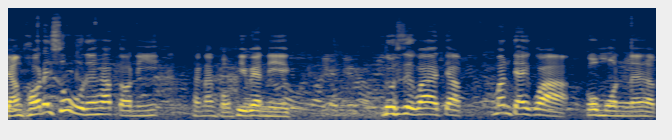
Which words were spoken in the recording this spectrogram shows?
ยังพอได้สู้นะครับ ตอนนี้ทางด้านของพี่แว่นนี่รู้สึกว่าจะมั่นใจกว่าโกมลนะครับ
